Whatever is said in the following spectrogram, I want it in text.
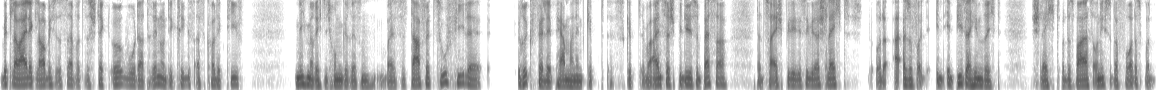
mittlerweile glaube ich, ist einfach, das steckt irgendwo da drin und die kriegen es als Kollektiv nicht mehr richtig rumgerissen, weil es ist dafür zu viele Rückfälle permanent gibt. Es gibt immer ein, zwei Spiele, die sind besser, dann zwei Spiele, die sind wieder schlecht. Oder also in, in dieser Hinsicht schlecht. Und es war es auch nicht so davor, dass man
